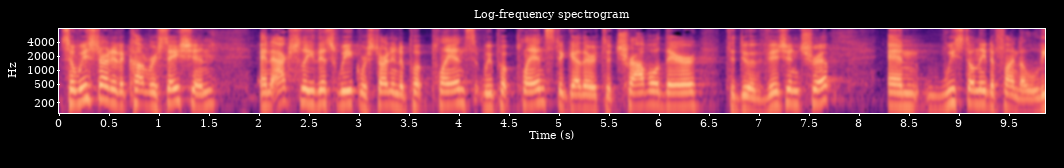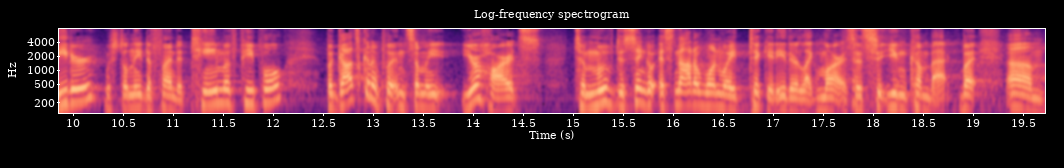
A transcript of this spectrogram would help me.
so, we started a conversation. And actually, this week, we're starting to put plans. We put plans together to travel there to do a vision trip. And we still need to find a leader. We still need to find a team of people. But God's going to put in some of your hearts to move to single. It's not a one way ticket either, like Mars. It's, you can come back. But, um,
